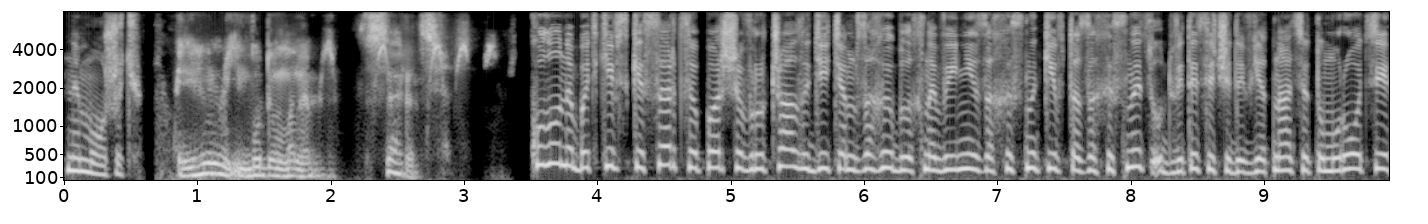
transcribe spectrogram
не можуть. І він буде в мене в серці. Колони Батьківське серце перше вручали дітям загиблих на війні захисників та захисниць у 2019 році,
